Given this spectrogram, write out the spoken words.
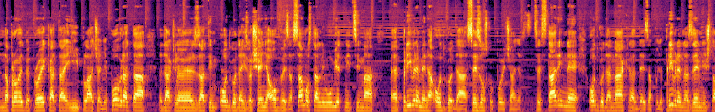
na provedbe projekata i plaćanje povrata, dakle zatim odgoda izvršenja obveza samostalnim umjetnicima, E, privremena odgoda sezonskog povećanja cestarine, odgoda naknade za poljoprivredna zemljišta,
